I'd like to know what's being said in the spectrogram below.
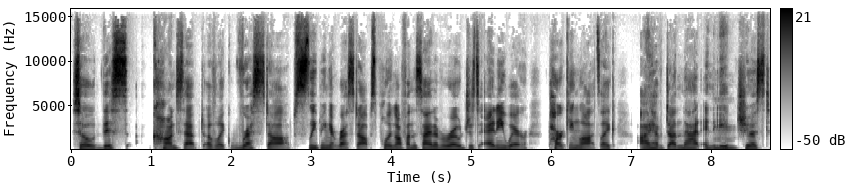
So this concept of like rest stops, sleeping at rest stops, pulling off on the side of a road, just anywhere, parking lots, like I have done that, and Mm-hmm. it just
